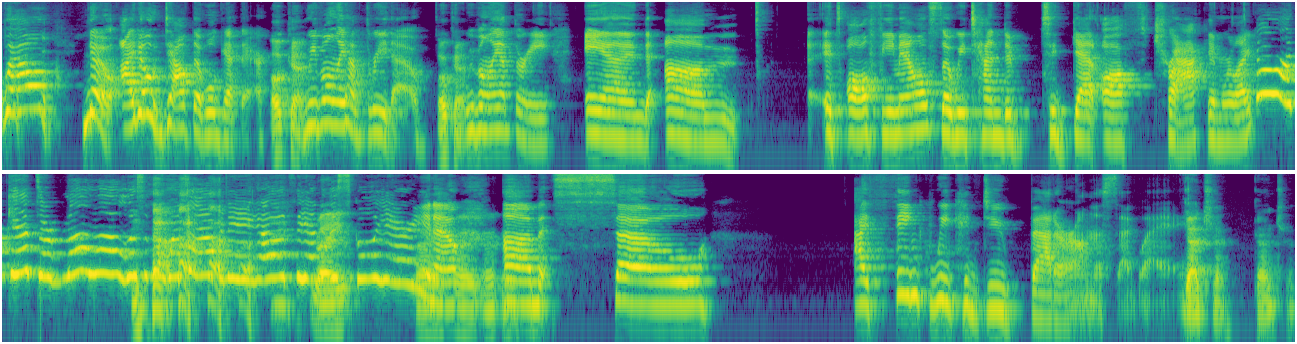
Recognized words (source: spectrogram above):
well, no, I don't doubt that we'll get there. okay. We've only had three though. Okay. We've only had three, and um, it's all female, so we tend to to get off track, and we're like, oh, our kids are blah blah. Listen to what's happening. Oh, it's the end of the school year, you Right, know. right, right, right. Um, so I think we could do better on the segue. Gotcha. Gotcha.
